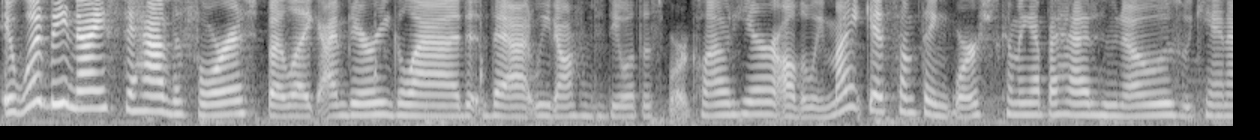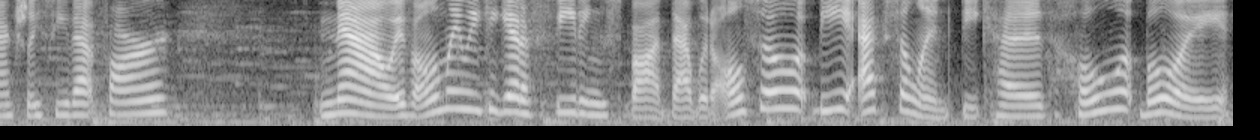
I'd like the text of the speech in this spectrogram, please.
It would be nice to have the forest, but like I'm very glad that we don't have to deal with the spore cloud here, although we might get something worse coming up ahead, who knows, we can't actually see that far. Now, if only we could get a feeding spot, that would also be excellent, because, oh boy,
